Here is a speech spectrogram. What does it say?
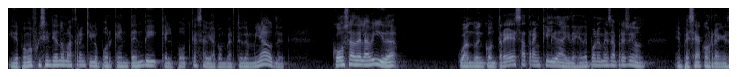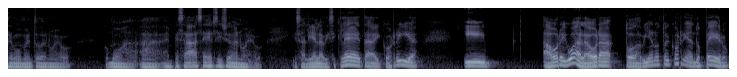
Y después me fui sintiendo más tranquilo porque entendí que el podcast se había convertido en mi outlet. Cosa de la vida cuando encontré esa tranquilidad y dejé de ponerme esa presión, empecé a correr en ese momento de nuevo, como a, empezar a hacer ejercicio de nuevo. Y salía en la bicicleta y corría. Y ahora igual, ahora todavía no estoy corriendo, pero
